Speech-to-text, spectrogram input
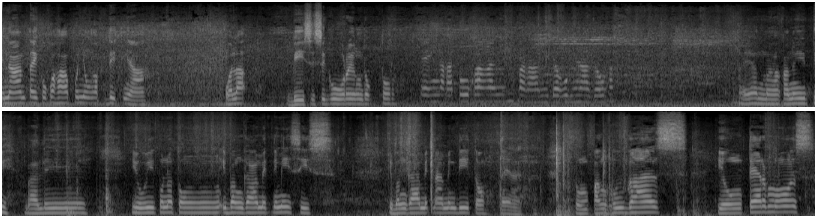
Inaantay ko kahapon yung update niya. Wala. Busy siguro yung doktor. Kaya yung nakatuka ngayon, marami daw ginagawa. Ayan mga kanoypi. Bali, iuwi ko na tong ibang gamit ni Mrs. Ibang gamit namin dito. Ayan. Yung panghugas, yung thermos,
